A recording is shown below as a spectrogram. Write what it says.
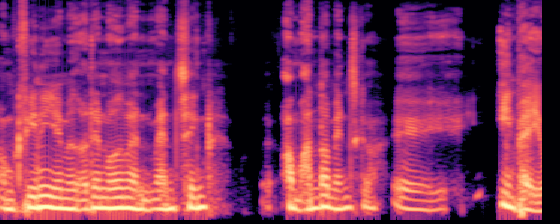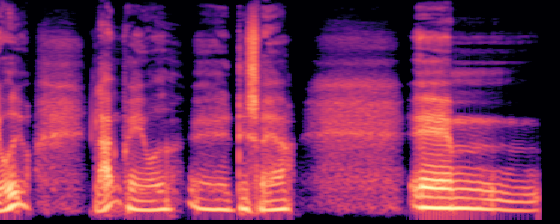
om kvindehjemmet og den måde, man, man tænkte om andre mennesker øh, i en periode jo. Lang periode, øh, desværre. Øhm,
